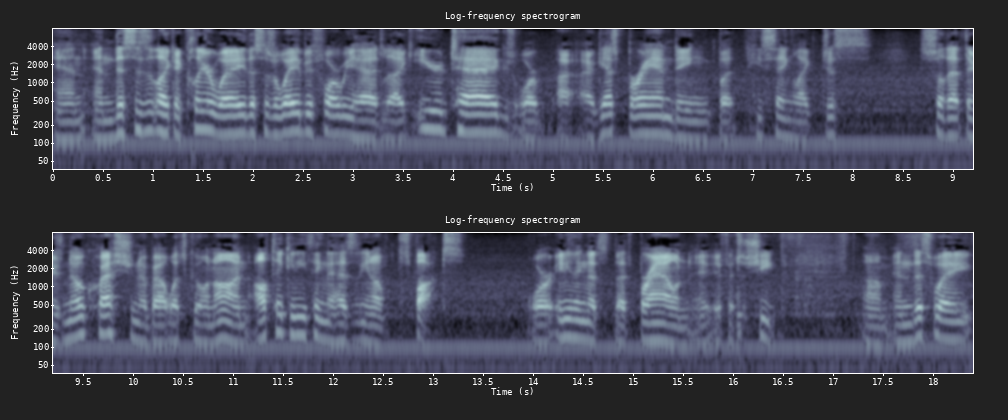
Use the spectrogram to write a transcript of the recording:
And and this is like a clear way. This is a way before we had like ear tags or I, I guess branding, but he's saying like just so that there's no question about what's going on. I'll take anything that has you know spots or anything that's that's brown if it's a sheep, um, and this way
